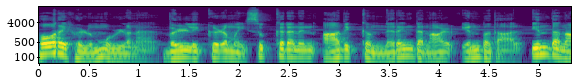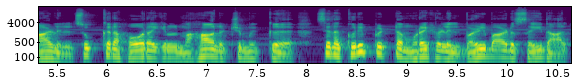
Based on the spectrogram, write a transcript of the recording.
ஹோரைகளும் உள்ளன. வெள்ளிக்கிழமை சுக்கிரனின் ஆதிக்கம் நிறைந்த நாள் என்பதால் இந்த நாளில் சுக்கிர ஹோரையில் மகாலட்சுமிக்கு சில குறிப்பிட்ட முறைகளில் வழிபாடு செய்தால்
